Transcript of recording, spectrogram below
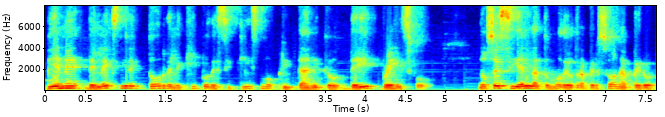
viene del exdirector del equipo de ciclismo británico Dave Bransfield. No sé si él la tomó de otra persona, pero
